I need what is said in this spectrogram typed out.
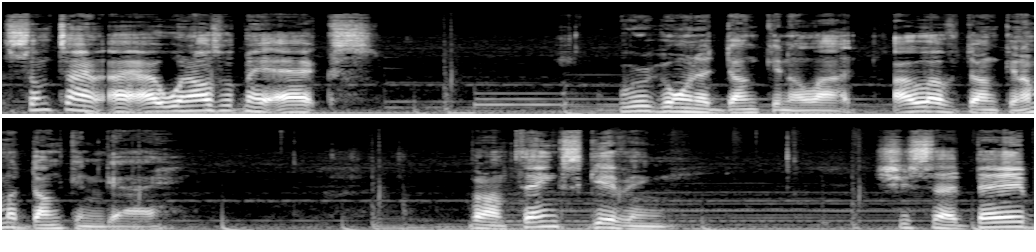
sometimes I, I, when I was with my ex, we were going to Dunkin' a lot. I love Dunkin'. I'm a Dunkin' guy. But on Thanksgiving, she said, "Babe,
